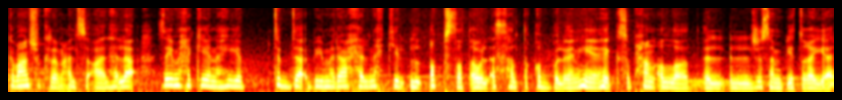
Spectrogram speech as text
كمان شكرا على السؤال. هلأ زي ما حكينا هي بتبدأ بمراحل نحكي الأبسط أو الأسهل تقبل يعني هي هيك سبحان الله ال- الجسم بيتغير.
